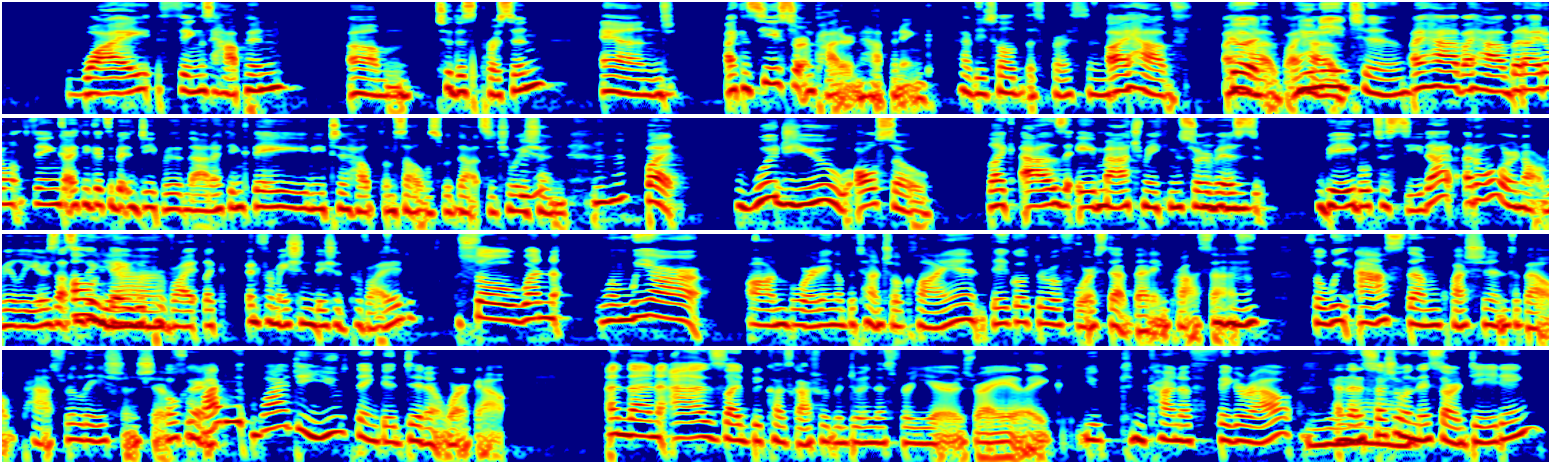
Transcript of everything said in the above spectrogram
why things happen um, to this person, and I can see a certain pattern happening. Have you told this person? I have. Good. I have. I You have. need to. I have. I have. But I don't think. I think it's a bit deeper than that. I think they need to help themselves with that situation. Mm-hmm. But would you also, like, as a matchmaking service, be able to see that at all, or not really? Or is that something they would. Oh, yeah. provide, like information they should provide? So when when we are onboarding a potential client, they go through a four-step vetting process. Mm-hmm. So we ask them questions about past relationships. Okay. Why do you, why do you think it didn't work out? And then as like because gosh, we've been doing this for years, right? Like you can kind of figure out. And then especially when they start dating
